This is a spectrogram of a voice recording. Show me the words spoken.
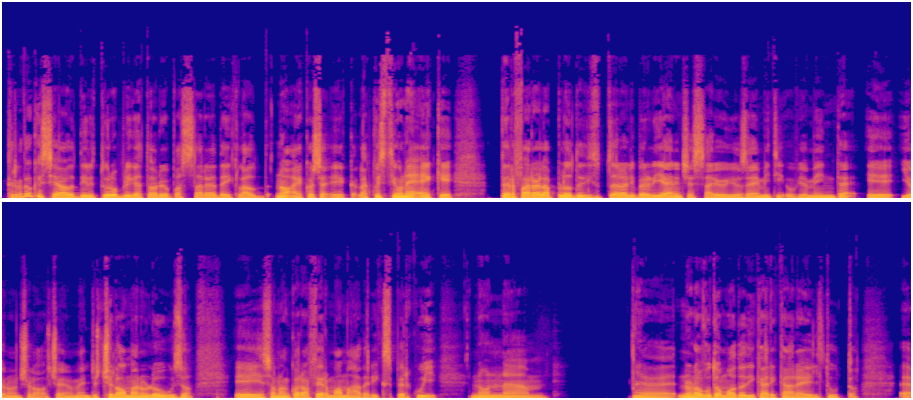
credo che sia addirittura obbligatorio passare ad iCloud. No, ecco, se, la questione è che per fare l'upload di tutta la libreria è necessario Yosemite, ovviamente, e io non ce l'ho, cioè meglio ce l'ho ma non lo uso e sono ancora fermo a Mavericks, per cui non, ehm, eh, non ho avuto modo di caricare il tutto. Eh,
